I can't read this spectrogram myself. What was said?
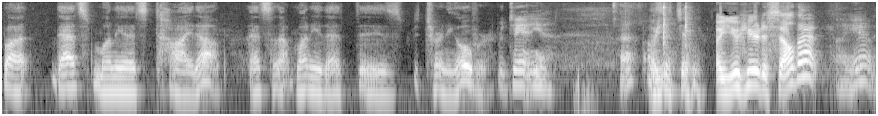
but that's money that's tied up. That's not money that is turning over. Britannia. Is it Jim? Are you here to sell that? I am.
